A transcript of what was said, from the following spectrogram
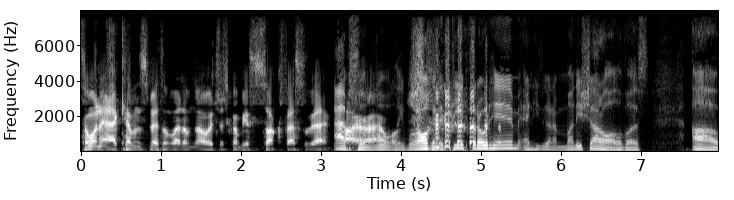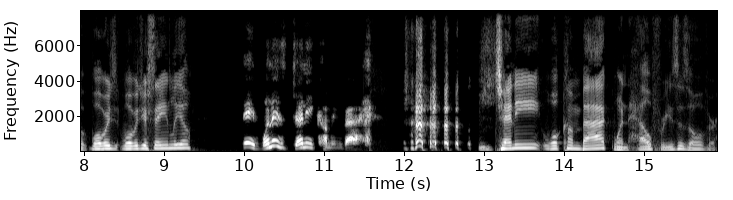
Someone add Kevin Smith and let him know it's just going to be a suck fest for that absolutely, hour. we're all going to deep throat him, and he's going to money shot all of us. Uh, what was what was you saying, Leo? Dave, when is Jenny coming back? Jenny will come back when hell freezes over.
